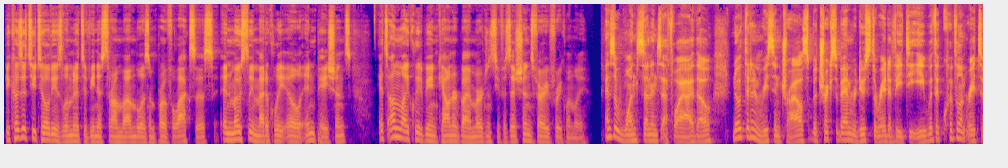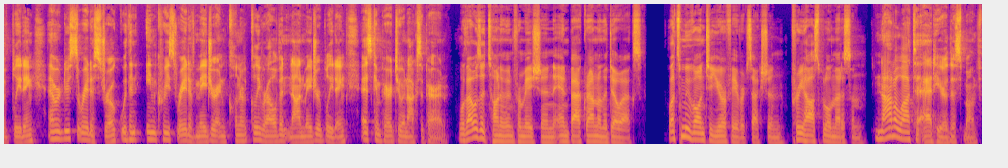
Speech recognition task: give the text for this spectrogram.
Because its utility is limited to venous thromboembolism prophylaxis in mostly medically ill inpatients, it's unlikely to be encountered by emergency physicians very frequently. As a one sentence FYI, though, note that in recent trials, betrixaban reduced the rate of VTE with equivalent rates of bleeding and reduced the rate of stroke with an increased rate of major and clinically relevant non major bleeding as compared to enoxaparin. Well, that was a ton of information and background on the DOACs. Let's move on to your favorite section pre hospital medicine. Not a lot to add here this month.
